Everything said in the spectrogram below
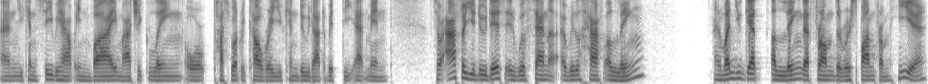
and you can see we have invite magic link or password recovery you can do that with the admin so after you do this it will send it will have a link and when you get a link that from the response from here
